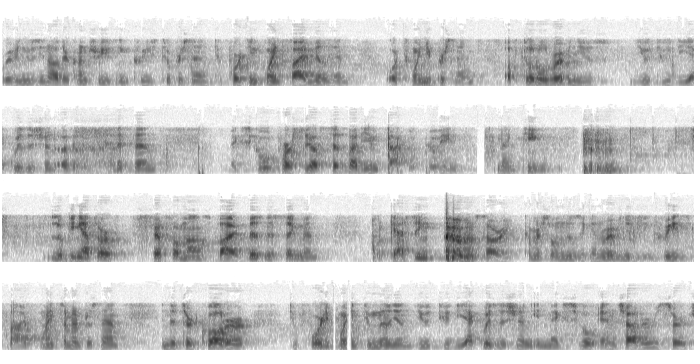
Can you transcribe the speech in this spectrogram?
revenues in other countries increased 2% to 14.5 million or 20% of total revenues due to the acquisition of MSM Mexico, partially offset by the impact of COVID-19. Looking at our performance by business segment, broadcasting, commercial music and revenues increased by 0.7% in the third quarter to 40.2 million due to the acquisition in Mexico and Chatter Research.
